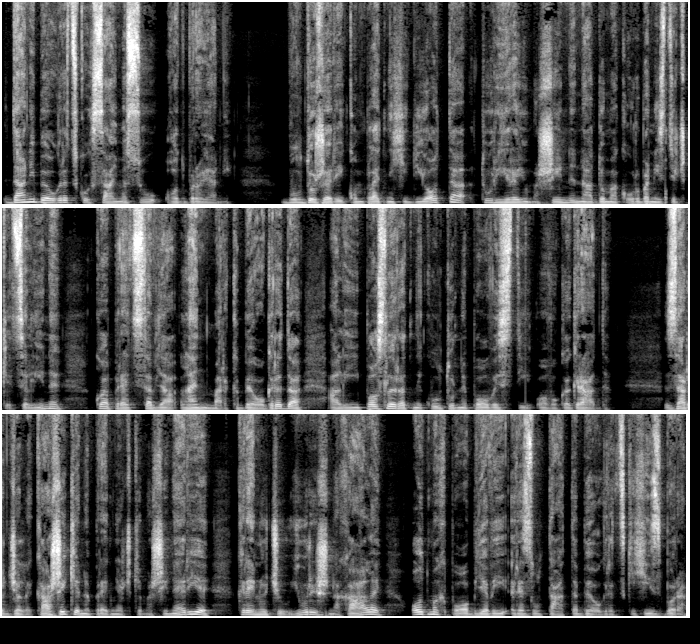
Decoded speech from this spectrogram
Dani Beogradskog sajma su odbrojani. Buldožeri kompletnih idiota turiraju mašine na domak urbanističke celine koja predstavlja landmark Beograda, ali i posleratne kulturne povesti ovoga grada. Zarđale kašike na prednjačke mašinerije krenuće u juriš na hale odmah po objavi rezultata beogradskih izbora.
